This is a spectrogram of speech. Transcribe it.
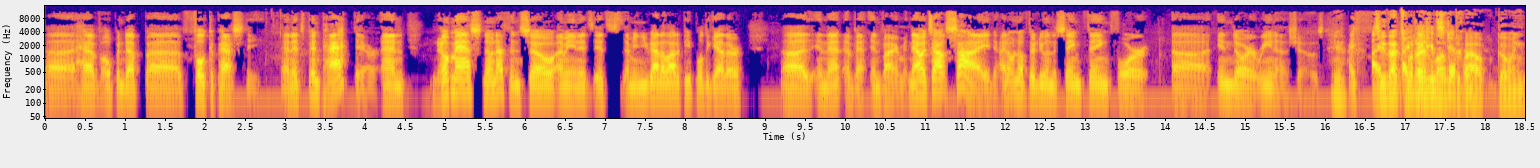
uh, have opened up uh, full capacity, and it's been packed there, and no masks, no nothing. So I mean, it's it's. I mean, you got a lot of people together uh, in that event environment. Now it's outside. I don't know if they're doing the same thing for uh, indoor arena shows. Yeah. I, See, that's I what I think it's loved different. about going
